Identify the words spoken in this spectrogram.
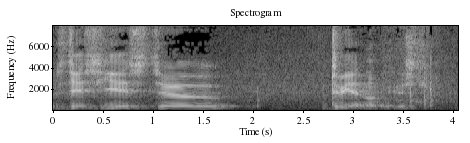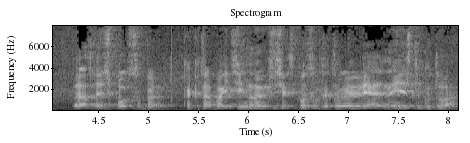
здесь есть э, две, ну, есть разные способы, как это обойти, но из тех способов, которые реальны, есть только два.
